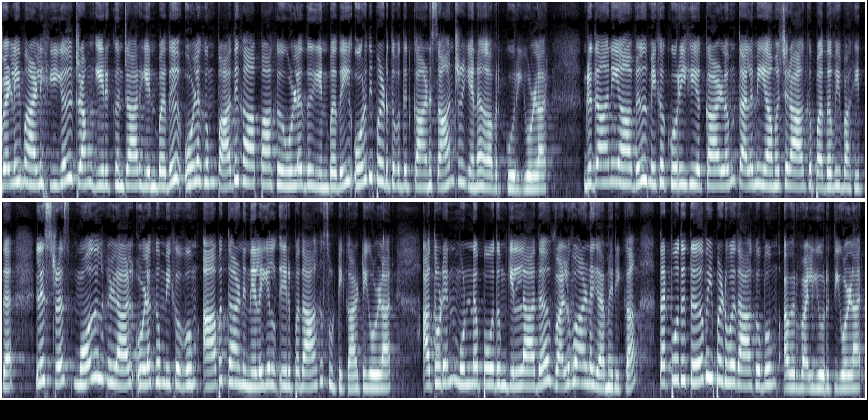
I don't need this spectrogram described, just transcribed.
வெளி மாளிகையில் ட்ரம்ப் இருக்கின்றார் என்பது உலகம் பாதுகாப்பாக உள்ளது என்பதை உறுதிப்படுத்துவதற்கான சான்று என அவர் கூறியுள்ளார். பிரித்தானியாவில் மிக குறுகிய காலம் தலைமை அமைச்சராக பதவி வகித்த லிஸ்ட்ரஸ் மோதல்களால் உலகம் மிகவும் ஆபத்தான நிலையில் இருப்பதாக சுட்டிக்காட்டியுள்ளார். அத்துடன் முன்னபோதும் இல்லாத வலுவான அமெரிக்கா தற்போது தேவைப்படுவதாகவும் அவர் வலியுறுத்தியுள்ளார்.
